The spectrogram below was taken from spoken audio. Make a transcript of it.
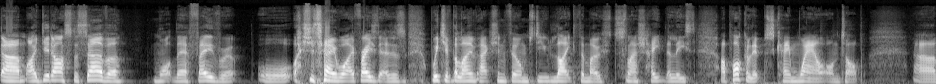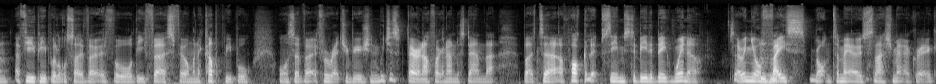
um, I did ask the server what their favourite, or I should say, what I phrased it as, which of the live action films do you like the most slash hate the least? Apocalypse came wow on top. Um, a few people also voted for the first film, and a couple people also voted for Retribution, which is fair enough. I can understand that. But uh, Apocalypse seems to be the big winner. So in your face, Rotten Tomatoes slash Metacritic,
